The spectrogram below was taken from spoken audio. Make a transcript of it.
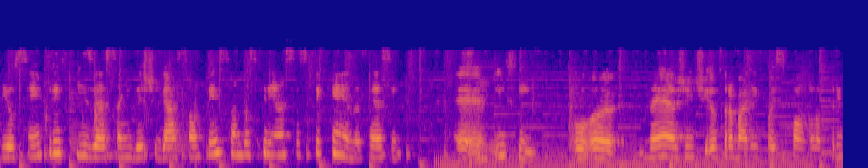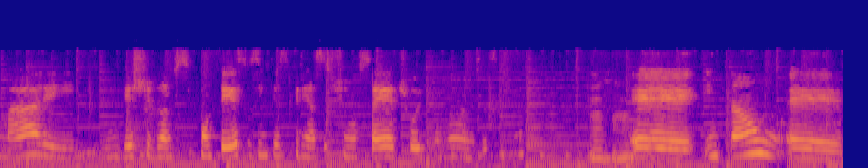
E eu sempre fiz essa investigação pensando nas crianças pequenas, né? Assim, é, enfim, né, a gente, eu trabalhei com a escola primária e investigando contextos em que as crianças tinham 7, 8 anos, assim, né? Uhum. É, então, é,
